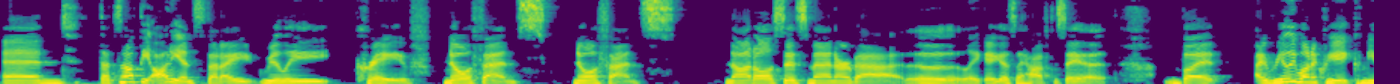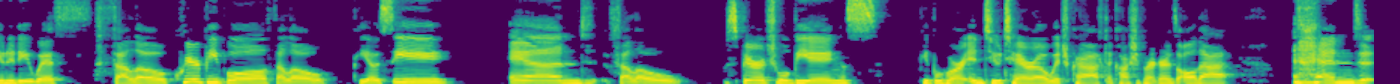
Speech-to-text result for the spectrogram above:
And that's not the audience that I really crave. No offense. No offense. Not all cis men are bad. Ugh, like, I guess I have to say it. But I really want to create community with fellow queer people, fellow POC, and fellow spiritual beings, people who are into tarot, witchcraft, Akashic records, all that. And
